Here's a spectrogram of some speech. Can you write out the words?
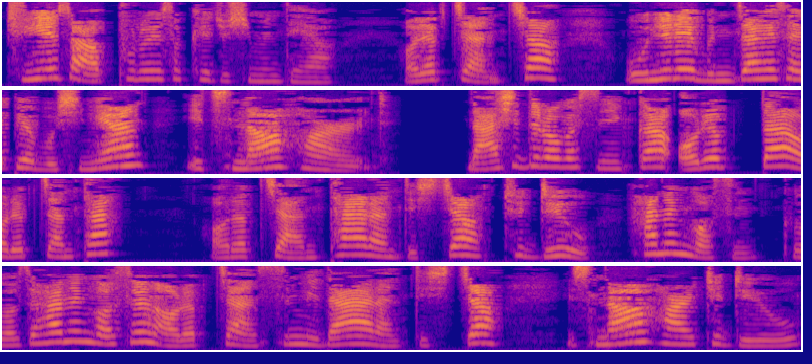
뒤에서 앞으로 해석해 주시면 돼요. 어렵지 않죠? 오늘의 문장을 살펴보시면 It's not hard. not이 들어갔으니까 어렵다, 어렵지 않다? 어렵지 않다 라는 뜻이죠. to do, 하는 것은, 그것을 하는 것은 어렵지 않습니다 라는 뜻이죠. It's not hard to do.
